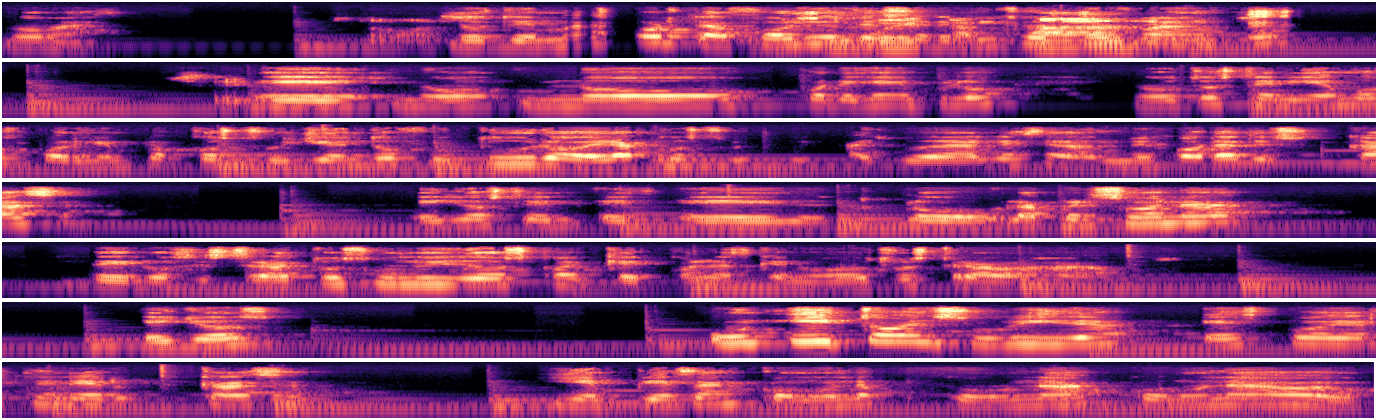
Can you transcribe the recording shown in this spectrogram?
no más. Los demás portafolios de servicios de banco, eh, no, no, por ejemplo, nosotros teníamos, por ejemplo, construyendo futuro, era ayudarles en las mejoras de su casa. Ellos, eh, eh, la persona de los estratos 1 y 2 con, que, con las que nosotros trabajamos, ellos, un hito en su vida es poder tener casa y empiezan con una, con una, con una,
